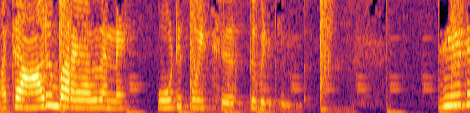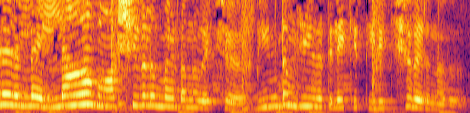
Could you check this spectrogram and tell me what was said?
മറ്റാരും പറയാതെ തന്നെ ഓടിപ്പോയി ചേർത്ത് പിടിക്കുന്നുണ്ട്. ജീവിതത്തിലുള്ള എല്ലാ വാശികളും വേണ്ടെന്ന് വെച്ച് വീണ്ടും ജീവിതത്തിലേക്ക് തിരിച്ചു വരുന്നത്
